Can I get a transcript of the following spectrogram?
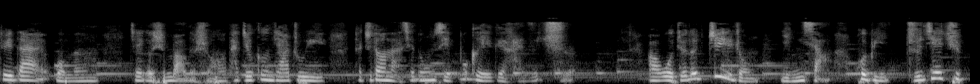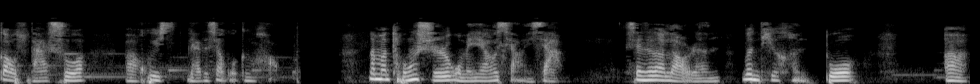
对待我们这个寻宝的时候，她就更加注意，她知道哪些东西不可以给孩子吃。啊，我觉得这种影响会比直接去告诉他说啊会来的效果更好。那么同时我们也要想一下，现在的老人问题很多啊，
